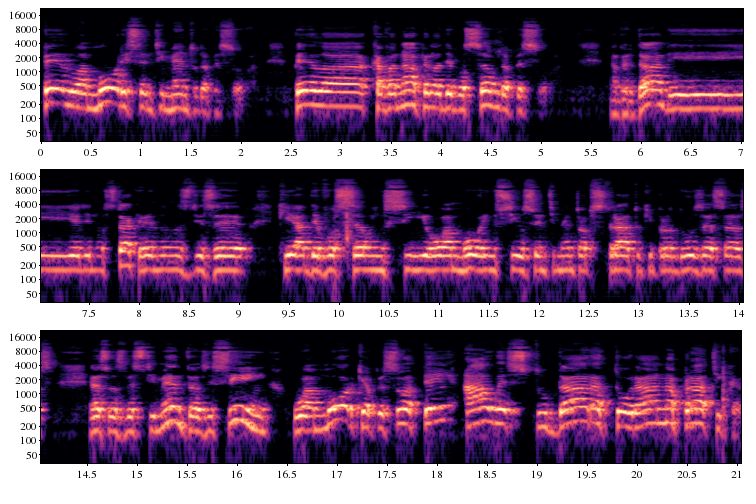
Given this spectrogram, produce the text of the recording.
pelo amor e sentimento da pessoa, pela kavaná, pela devoção da pessoa. Na verdade, ele não está querendo nos dizer que a devoção em si, ou o amor em si, o sentimento abstrato que produz essas, essas vestimentas, e sim o amor que a pessoa tem ao estudar a Torá na prática.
